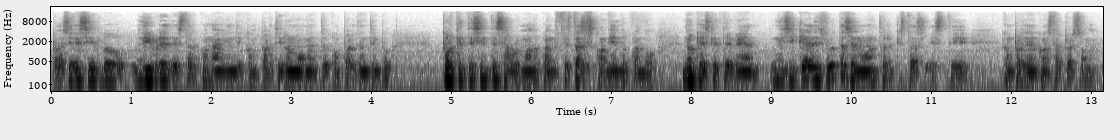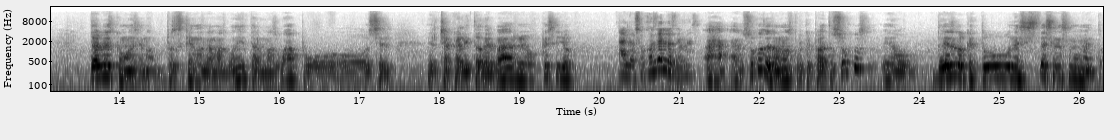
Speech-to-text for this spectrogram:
por así decirlo, libre de estar con alguien, de compartir un momento, de compartir un tiempo, porque te sientes abrumado cuando te estás escondiendo, cuando no quieres que te vean, ni siquiera disfrutas el momento en el que estás este, compartiendo con esta persona. Tal vez como dicen, no, pues es que no es la más bonita, el más guapo, o, o es el, el chacalito del barrio, o qué sé yo. A los ojos de los demás. Ajá, a los ojos de los demás, porque para tus ojos eh, es lo que tú necesitas en ese momento,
